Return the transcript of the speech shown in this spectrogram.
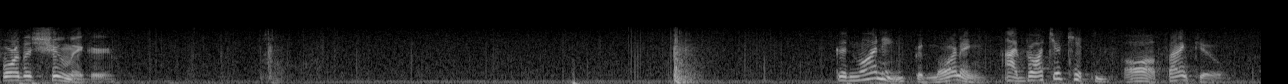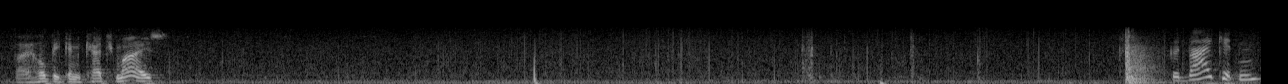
for the shoemaker. Good morning. Good morning. I brought your kitten. Oh, thank you. I hope he can catch mice. Goodbye, kitten.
